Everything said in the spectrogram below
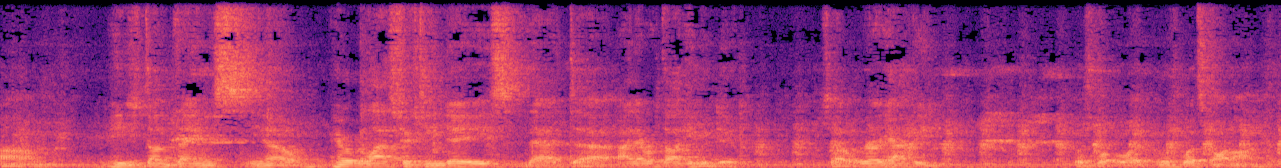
Um, he's done things, you know, here over the last 15 days that uh, I never thought he would do. So very happy with what, what with what's going on.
